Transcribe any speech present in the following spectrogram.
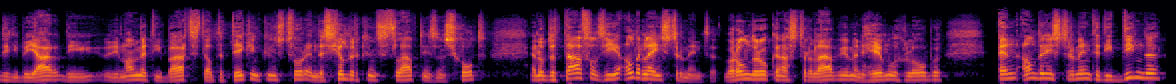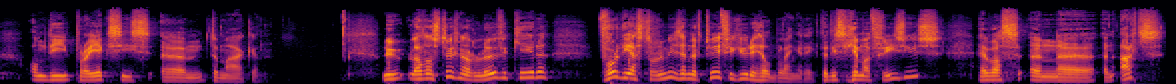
Die, die, die, die, man met die baard stelt de tekenkunst voor en de schilderkunst slaapt in zijn schoot. En op de tafel zie je allerlei instrumenten, waaronder ook een astrolabium, een hemelglobe en andere instrumenten die dienden om die projecties um, te maken. Nu, laten we terug naar Leuven keren. Voor die astronomie zijn er twee figuren heel belangrijk. Dat is Gemma Frisius. Hij was een, uh, een arts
